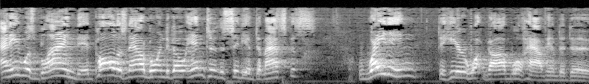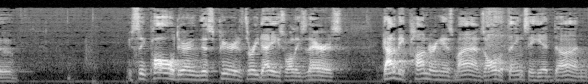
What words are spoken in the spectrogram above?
and he was blinded, Paul is now going to go into the city of Damascus, waiting to hear what God will have him to do. You see, Paul, during this period of three days while he's there, has got to be pondering in his minds all the things he had done.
